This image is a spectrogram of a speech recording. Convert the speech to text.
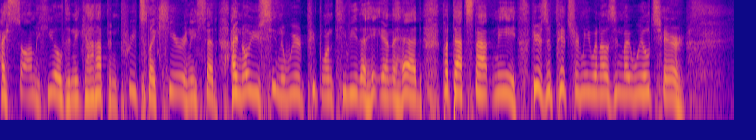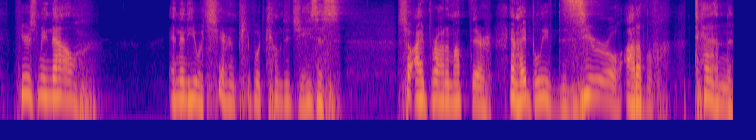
I saw him healed, and he got up and preached like here. And he said, I know you've seen the weird people on TV that hit you in the head, but that's not me. Here's a picture of me when I was in my wheelchair. Here's me now. And then he would share, and people would come to Jesus. So I brought him up there, and I believed zero out of 10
